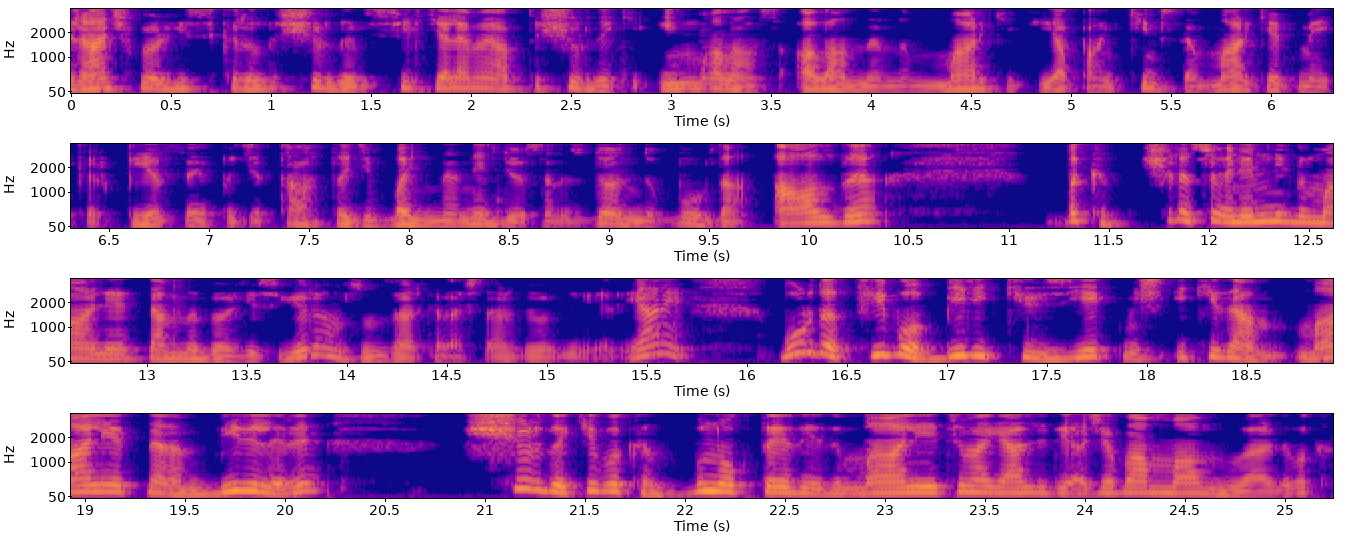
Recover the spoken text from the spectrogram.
direnç bölgesi kırıldı. Şurada bir silkeleme yaptı. Şuradaki imbalans alanlarını marketi yapan kimse market maker, piyasa yapıcı, tahtacı, balina ne diyorsanız döndü burada aldı. Bakın şurası önemli bir maliyetlenme bölgesi. Görüyor musunuz arkadaşlar gördüğü yeri? Yani burada Fibo 1272'den maliyetlenen birileri Şuradaki bakın bu noktaya değdi maliyetime geldi diye acaba mal mı verdi? Bakın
